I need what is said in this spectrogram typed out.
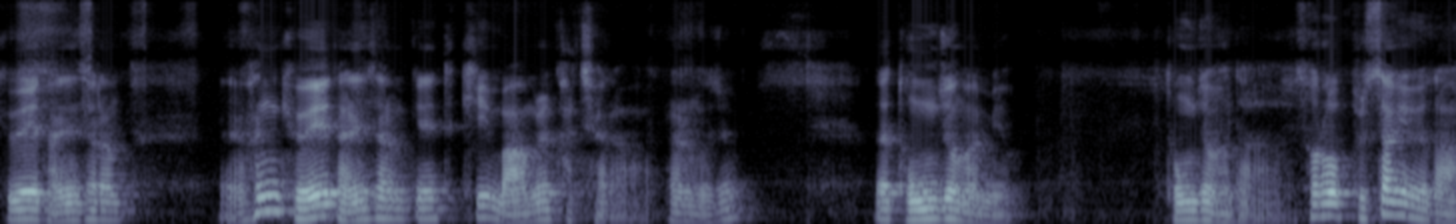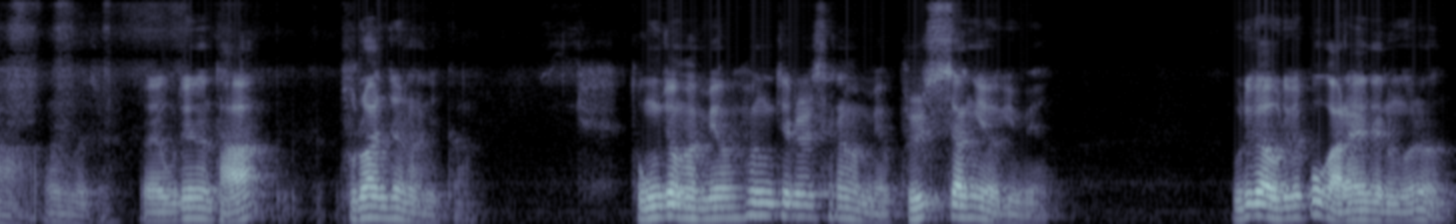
교회에 다니는 사람 한 교회에 다니는 사람끼리 특히 마음을 같이 하라라는 거죠. 동정하며 동정하다 서로 불쌍히 여다라는 거죠. 왜 우리는 다 불완전하니까 동정하며 형제를 사랑하며 불쌍히 여기며 우리가 우리가 꼭 알아야 되는 것은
